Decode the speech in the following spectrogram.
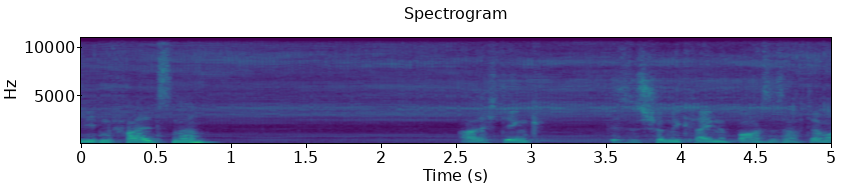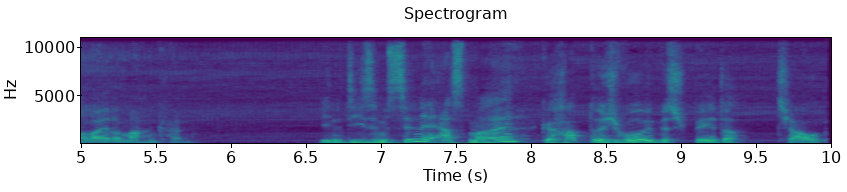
Jedenfalls, ne? Aber ich denke, es ist schon eine kleine Basis, auf der man weitermachen kann. In diesem Sinne erstmal, gehabt euch wohl, bis später. Ciao.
